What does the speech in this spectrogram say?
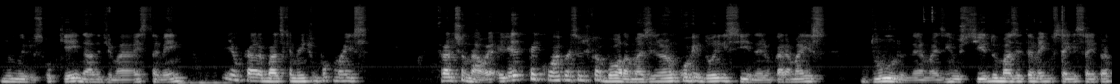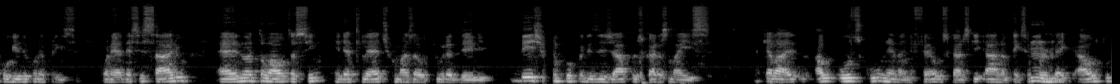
Números ok, nada demais também. E é um cara basicamente um pouco mais tradicional. Ele até corre bastante com a bola, mas ele não é um corredor em si, né? Ele é um cara mais duro, né, mais enrustido, mas ele também consegue sair para a corrida quando é, quando é necessário. É, ele não é tão alto assim, ele é atlético, mas a altura dele deixa um pouco a desejar para os caras mais aquela old school, né, na NFL, os caras que, ah, não, tem que ser um uhum. quarterback alto.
